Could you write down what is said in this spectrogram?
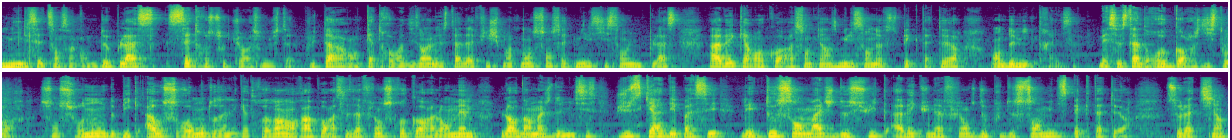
1752 places, cette restructuration du stade plus tard, en 90 ans, et le stade affiche maintenant 107 601 places, avec un record à 115 109 spectateurs en 2013. Mais ce stade regorge d'histoire. Son surnom de Big House remonte aux années 80 en rapport à ses affluences records, allant même lors d'un match 2006 jusqu'à dépasser les 200 matchs de suite avec une affluence de plus de 100 000 spectateurs. Cela tient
